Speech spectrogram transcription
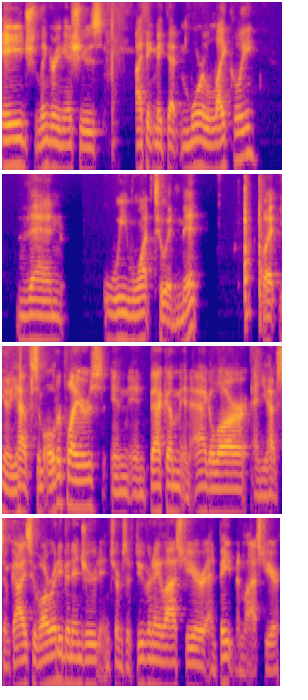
Age, lingering issues, I think make that more likely than we want to admit. But you know, you have some older players in in Beckham and Agholor, and you have some guys who've already been injured in terms of Duvernay last year and Bateman last year,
